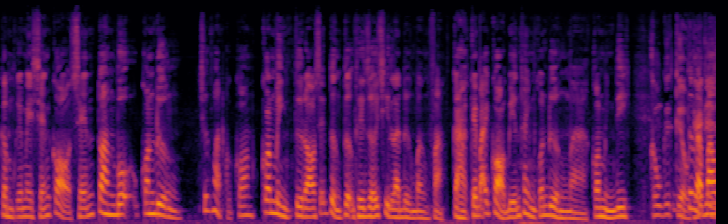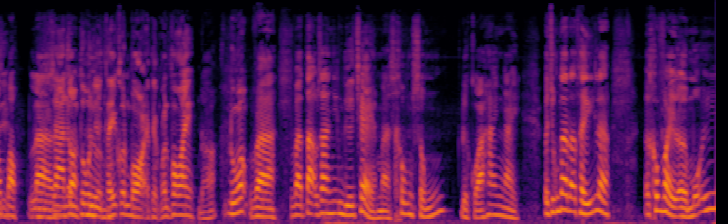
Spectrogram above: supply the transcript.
cầm cái máy xén cỏ xén toàn bộ con đường trước mặt của con. Con mình từ đó sẽ tưởng tượng thế giới chỉ là đường bằng phẳng. Cả cái bãi cỏ biến thành một con đường mà con mình đi. Không cái kiểu tức là bao bọc là ra nông thôn thì thấy con bò thành con voi. Đó. Đúng không? Và và tạo ra những đứa trẻ mà không sống được quá hai ngày. Và chúng ta đã thấy là không phải ở mỗi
